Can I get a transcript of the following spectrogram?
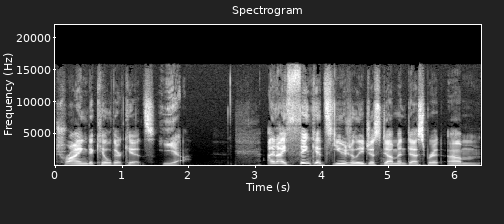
Trying to kill their kids. yeah, And I think it's usually just dumb and desperate. Um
